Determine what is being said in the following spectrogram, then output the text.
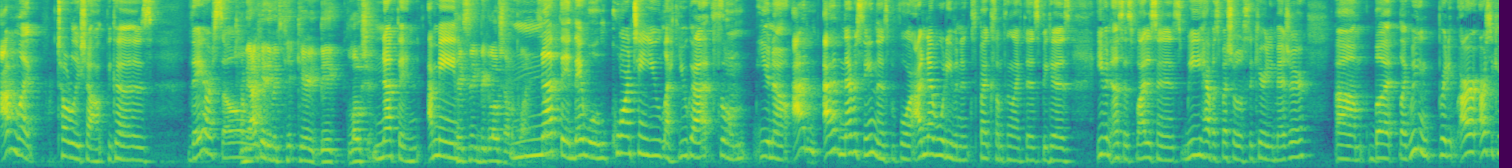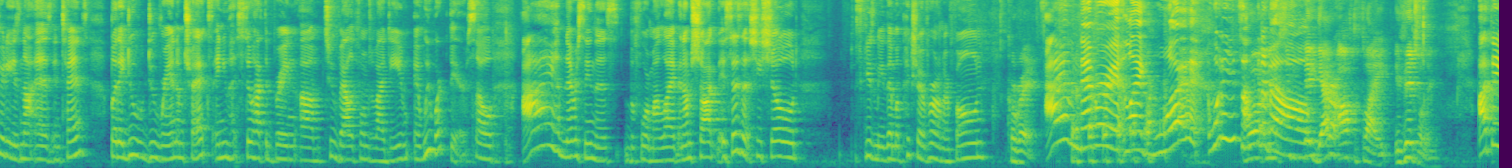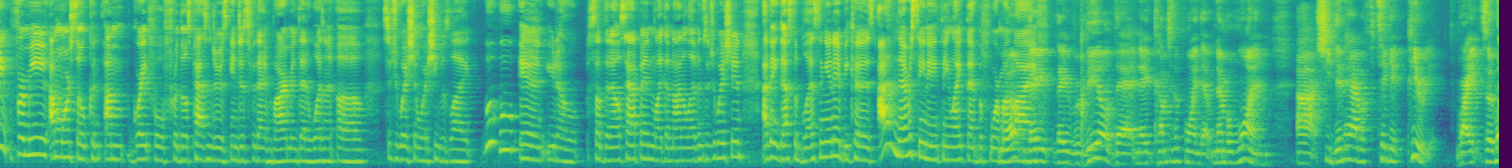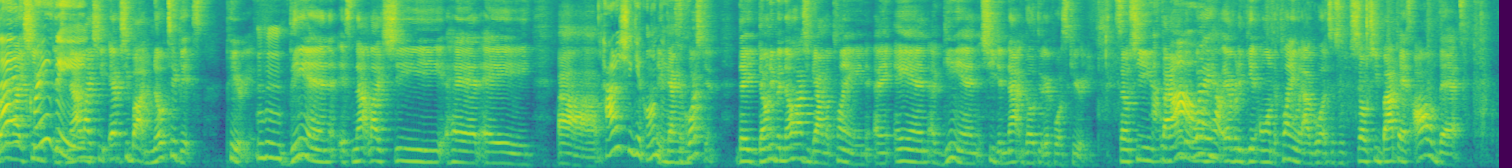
I'm like totally shocked because they are so I mean, I can't even t- carry big lotion. nothing. I mean, Can't sneak big lotion on the plane. so- nothing. They will quarantine you like you got some. You know, I I have never seen this before. I never would even expect something like this because even us as flight attendants, we have a special security measure. Um, but like we can pretty our our security is not as intense. But they do do random checks, and you still have to bring um, two valid forms of ID, and, we work there. So I have never seen this before in my life, and I'm shocked. It says that she showed, excuse me, them a picture of her on her phone. Correct. I have never like what? What are you talking Well, I mean, about? she- they got her off the flight eventually. I think for me, I'm more so con- I'm grateful for those passengers and just for that environment that it wasn't a situation where she was like woo woo and you know something else happened like a 9/11 situation. I think that's the blessing in it because I've never seen anything like that before in my life. they they revealed that, and they come to the point that number one, uh, she didn't have a ticket. Period. Right. So it wasn't That is like she. crazy. It's not like she. if She bought no tickets. Period. Mm-hmm. Then it's not like she had a. Uh, How did she get on there? that's the question. They don't even know how she got on the plane, and again, she did not go through airport security. So she Oh, found wow. a way, however, to get on the plane without going. So, so, so she bypassed all of that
